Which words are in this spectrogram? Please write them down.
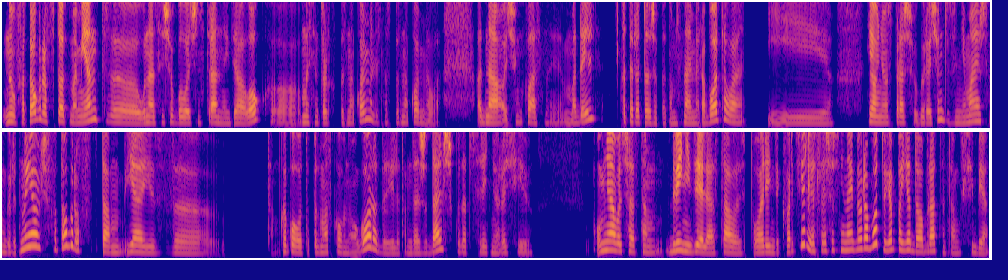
ну, фотограф в тот момент, э, у нас еще был очень странный диалог, э, мы с ним только познакомились, нас познакомила одна очень классная модель, которая тоже потом с нами работала, и я у него спрашиваю, говорю, а чем ты занимаешься? Он говорит, ну, я вообще фотограф, там, я из э, там, какого-то подмосковного города или там даже дальше, куда-то в Среднюю Россию. У меня вот сейчас там две недели осталось по аренде квартиры. Если я сейчас не найду работу, я поеду обратно там к себе.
